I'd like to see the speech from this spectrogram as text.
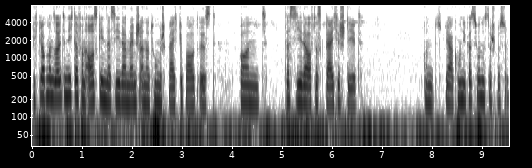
Ich glaube, man sollte nicht davon ausgehen, dass jeder Mensch anatomisch gleich gebaut ist und dass jeder auf das Gleiche steht. Und ja, Kommunikation ist der Schlüssel.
